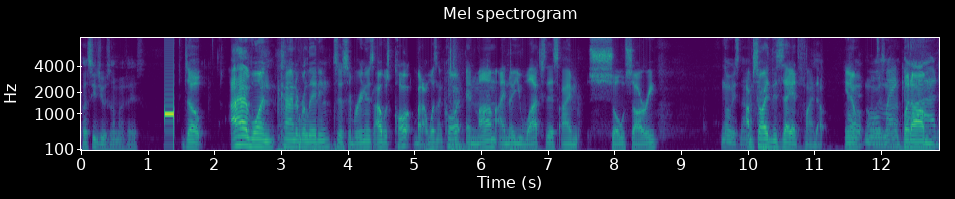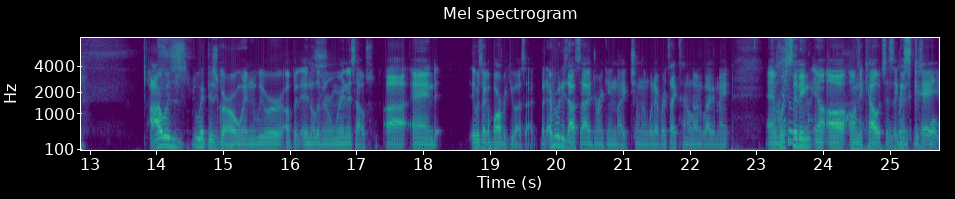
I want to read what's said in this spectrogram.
pussy juice on my face. So I have one kind of relating to Sabrina's. I was caught, but I wasn't caught. And mom, I know you watch this. I'm so sorry. No, he's not. I'm sorry. This is how you had to find out. You know, No, oh it's my not. But, um. I was with this girl and we were up in, in the living room. We're in this house, uh, and it was like a barbecue outside. But everybody's outside drinking, like chilling, whatever. It's like 10, 11 o'clock at night. And we're Oh sitting uh, uh, on the couch that's against this wall,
